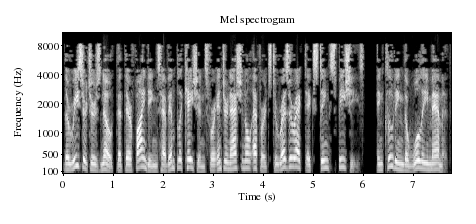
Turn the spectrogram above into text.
The researchers note that their findings have implications for international efforts to resurrect extinct species, including the woolly mammoth.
